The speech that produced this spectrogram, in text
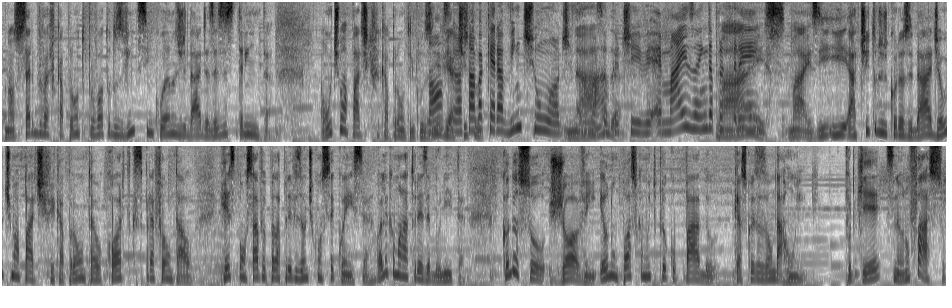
O nosso cérebro vai ficar pronto por volta dos 25 anos de idade, às vezes 30. A última parte que fica pronta, inclusive, Nossa, é a eu título... achava que era 21 a informação que eu tive. É mais ainda pra frente. Mais, mais. E, e a título de curiosidade, a última parte que fica pronta é o córtex pré-frontal, responsável pela previsão de consequência. Olha como a natureza é bonita. Quando eu sou jovem, eu não posso ficar muito preocupado que as coisas vão dar ruim. Porque senão eu não faço.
